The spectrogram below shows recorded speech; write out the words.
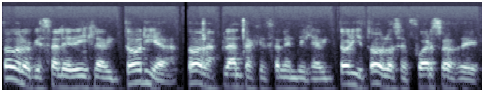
Todo lo que sale de Isla Victoria, todas las plantas que salen de Isla Victoria y todos los esfuerzos de,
